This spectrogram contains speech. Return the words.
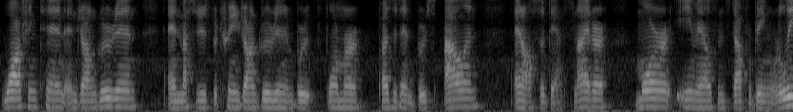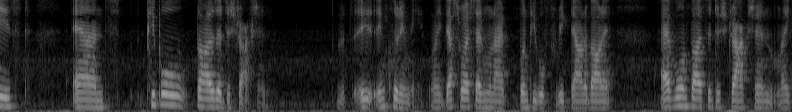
Washington and Jon Gruden and messages between Jon Gruden and Bru- former President Bruce Allen and also Dan Snyder. More emails and stuff were being released, and people thought it was a distraction, including me. Like that's what I said when I when people freaked out about it. Everyone thought it's a distraction. Like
